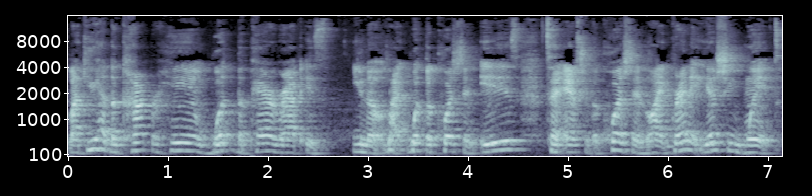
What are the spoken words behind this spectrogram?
Like, you have to comprehend what the paragraph is, you know, like what the question is to answer the question. Like, granted, yes, she went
